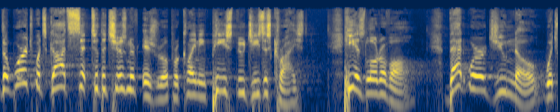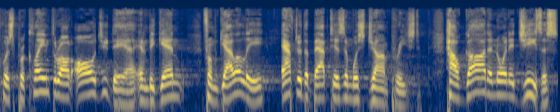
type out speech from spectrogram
The word which God sent to the children of Israel, proclaiming peace through Jesus Christ, he is Lord of all. That word you know, which was proclaimed throughout all Judea and began from Galilee after the baptism which John preached, how God anointed Jesus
